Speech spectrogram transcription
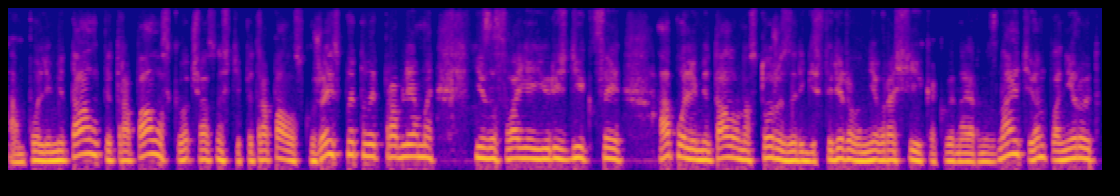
там Полиметалл, Петропавловск. Вот, в частности, Петропавловск уже испытывает проблемы из-за своей юрисдикции, а Полиметалл у нас тоже зарегистрирован не в России, как вы, наверное, знаете, и он планирует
